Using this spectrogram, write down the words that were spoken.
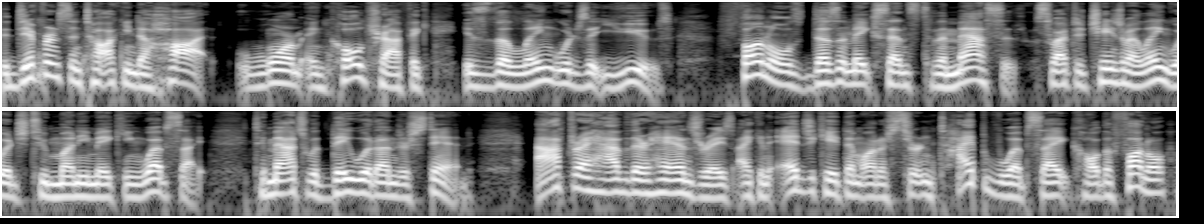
The difference in talking to hot, warm, and cold traffic is the language that you use. Funnels doesn't make sense to the masses, so I have to change my language to money making website to match what they would understand. After I have their hands raised, I can educate them on a certain type of website called a funnel,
